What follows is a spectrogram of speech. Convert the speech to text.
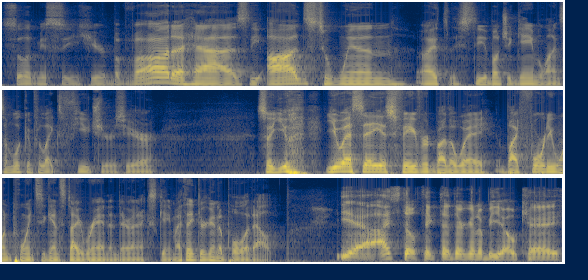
so let me see here. Bovada has the odds to win. I see a bunch of game lines. I'm looking for like futures here. So U- USA is favored, by the way, by 41 points against Iran in their next game. I think they're going to pull it out. Yeah. I still think that they're gonna be okay.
